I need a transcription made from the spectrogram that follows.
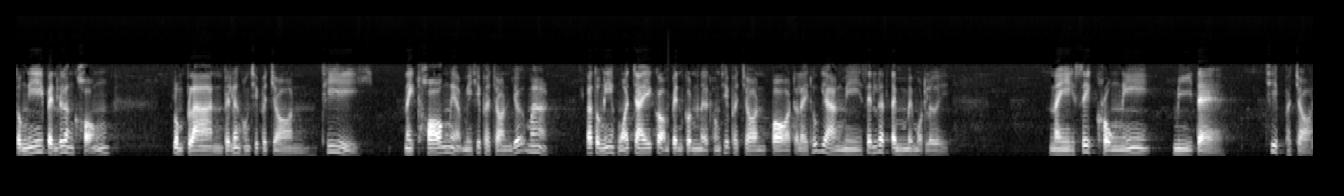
ตรงนี้เป็นเรื่องของลมปราณเป็นเรื่องของชีพจรที่ในท้องเนี่ยมีชีพจรเยอะมาก แล้วตรงนี้หัวใจก็เป็นกำเนิดของชีพจรปอดอะไรทุกอย่างมีเส้นเลือดเต็มไปหมดเลย ในซี่โครงนี้มีแต่ชีพจร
